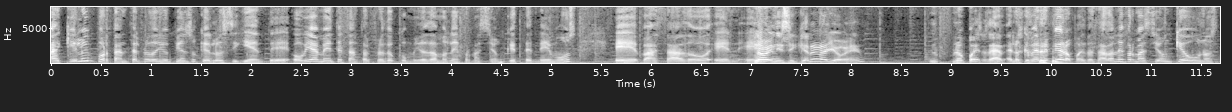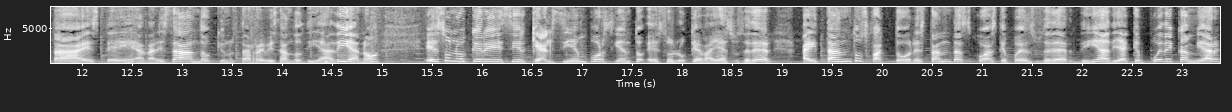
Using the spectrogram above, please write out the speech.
aquí lo importante, Alfredo, yo pienso que es lo siguiente. Obviamente, tanto Alfredo como yo damos la información que tenemos eh, basado en... no, y ni siquiera era yo, ¿eh? No, pues, o sea, a lo que me refiero, pues basado en la información que uno está este, analizando, que uno está revisando día a día, ¿no? Eso no quiere decir que al 100% eso es lo que vaya a suceder. Hay tantos factores, tantas cosas que pueden suceder día a día que puede cambiar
